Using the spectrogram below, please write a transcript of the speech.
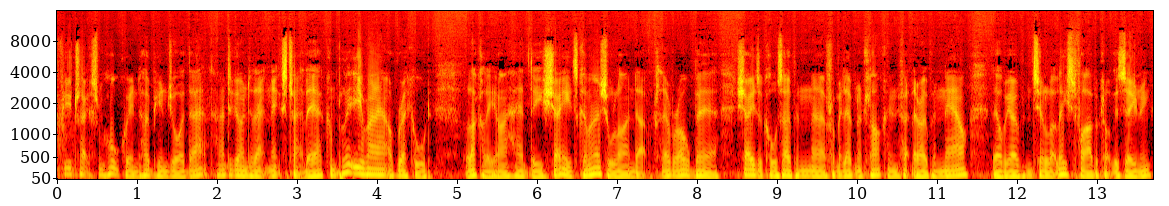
a few tracks from Hawkwind. Hope you enjoyed that. I had to go into that next track there. Completely ran out of record. Luckily, I had the Shades commercial lined up. Clever old bear. Shades, of course, open uh, from 11 o'clock. In fact, they're open now. They'll be open until at least 5 o'clock this evening.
